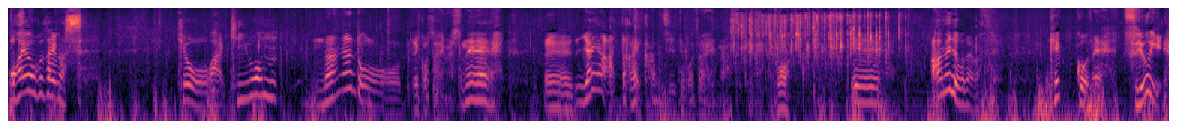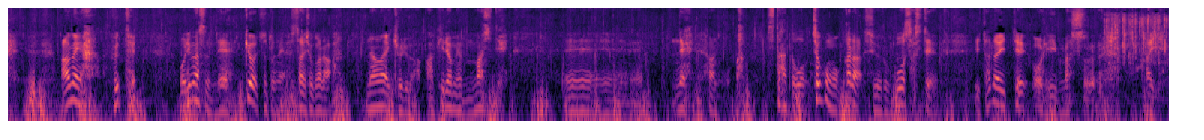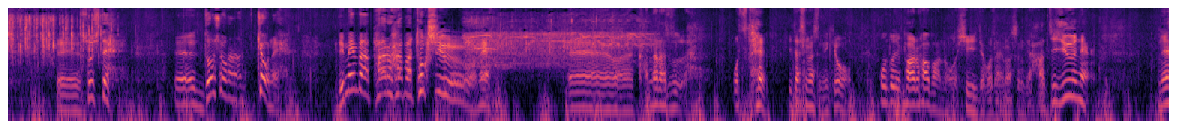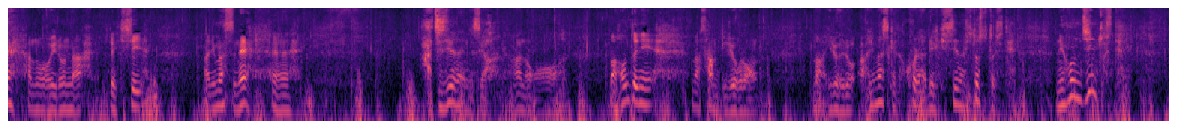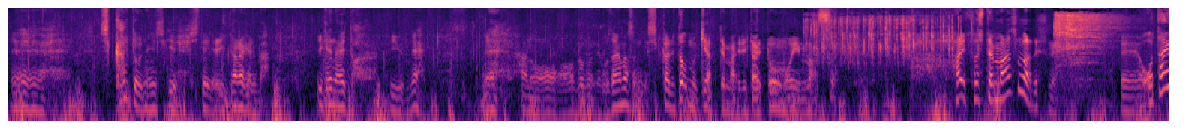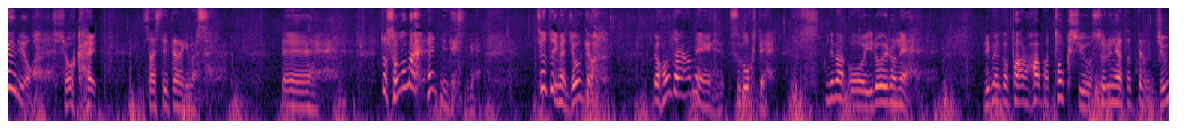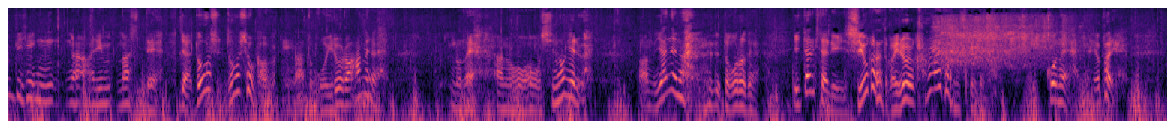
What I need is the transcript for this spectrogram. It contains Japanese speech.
おはようございます。今日は気温7度でございますね、えー、やや暖かい感じでございますけれども、えー、雨でございます。結構ね強い雨が降っておりますんで今日はちょっとね最初から長い距離は諦めましてえー、ねあのスタート直後から収録をさせていただいております。はい、えー、そして、えー、どうしようかな。今日ねリメンバーパールハーバー特集をね、えー、必ずお伝えいたしますね。今日本当にパールハーバーの日でございますんで80年ねあのいろんな歴史ありますね、えー、80年ですよ。あのまあ本当に、まあ、賛否両論まあいろいろありますけどこれは歴史の一つとして日本人として、えー、しっかりと認識していかなければいけないというねねあのー、部分でございますんでしっかりと向き合ってまいりたいと思いますはいそしてまずはですねえー、お便りを紹介させていただきます。えー、とその前にですねちょっと今状況いや本当に雨すごくて。でまあこういろいろねリメンバーパールハーバー特集をするにあたっての準備品がありましてじゃあどうしどうしようかなとこういろいろ雨のねあのー、しのげるあの屋根のあるところで行ったり来たりしようかなとかいろいろ考えたんですけれどもこうねやっぱり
